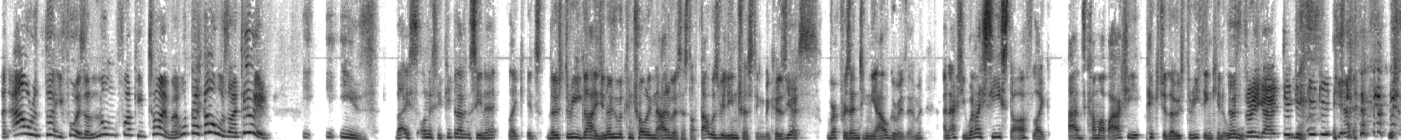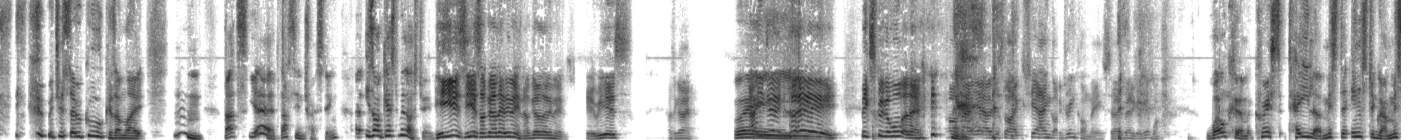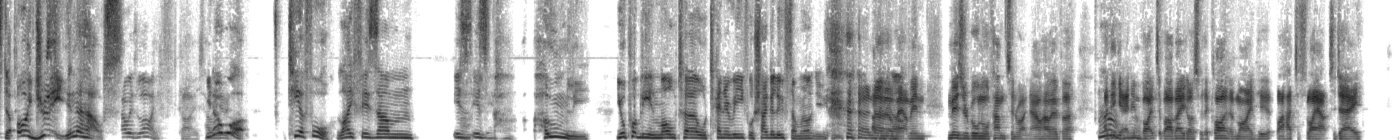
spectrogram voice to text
an hour and 34 is a long fucking time, man. What the hell was I doing? It is. That is honestly, people haven't seen it. Like it's those three guys, you know, who were controlling the adverts and stuff. That was really interesting because Yes. representing the algorithm. And actually, when I see stuff like ads come up, I actually picture those three thinking, There's three guys. Do, do, do. Yeah. which is so cool because I'm like, hmm, that's yeah, that's interesting. Uh, is our guest with us, James? he is. He is. I'm going to let him in. I'm to let him in. Here he is. How's it going? Hey. How you doing? Hey. Big squig of water there. Oh, mate, yeah, I was just like, shit, I ain't got a drink on me, so I better go get one. Welcome, Chris Taylor, Mr. Instagram, Mr. OG in the house. How is life, guys? How you are know what? Tier four, life is um is Oh, is yeah. homely. You're probably in Malta or Tenerife or Shagaloof somewhere, aren't you? no, no, mate, I'm in miserable Northampton right now. However, I did get an Oh, invite to Barbados with a client of mine who I had to fly out today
